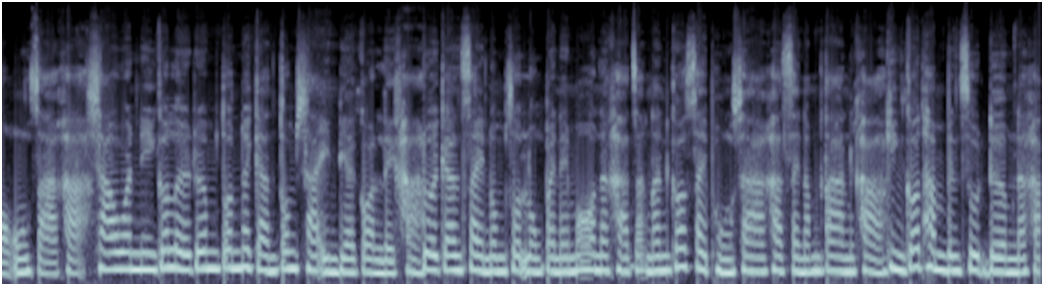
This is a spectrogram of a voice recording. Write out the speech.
2องศาค่ะ เช้าวันนี้ก็เลยเริ่มต้นด้วยการต้มชาอินเดียก่อนเลยค่ะ โดยการใส่นมสดลงไปในหม้อนะคะ จากนั้นก็ใส่ผงชาค่ะ ใส่น้ำตาลค่ะกิ่งก็ทำเป็นสูตรเดิมนะคะ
